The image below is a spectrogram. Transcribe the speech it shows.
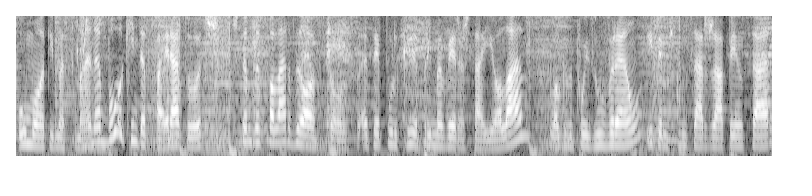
Uma ótima semana, boa quinta-feira a todos. Estamos a falar de hostels, até porque a primavera está aí ao lado, logo depois o verão, e temos que começar já a pensar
